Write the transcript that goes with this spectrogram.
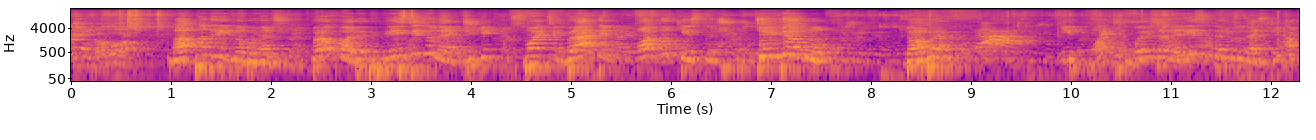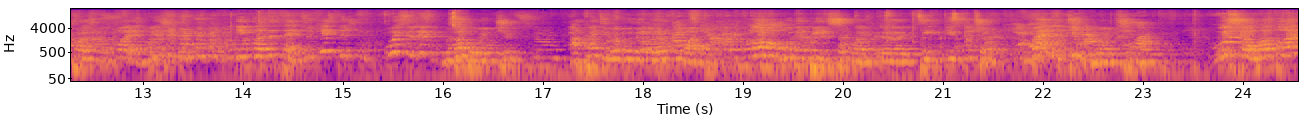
Ти туди була? Вам потрібно буде проходити крізь ці тунельчики, потім брати одну кісточку, тільки одну. Добре? І потім ви вже не лізете в тунельчик, а просто поряд біжите і кладете цю кісточку ось сюди в загончик. А потім ми будемо рахувати, кого буде більше е, цих кісточок. У мене ті гончика. Ви що, готові?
